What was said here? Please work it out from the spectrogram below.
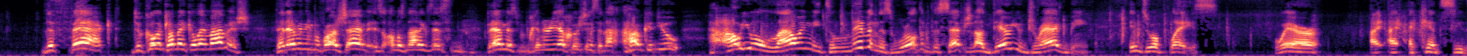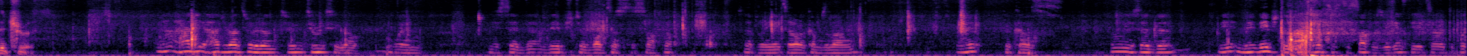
the fact that everything before Hashem is almost non-existent. And how could you? How are you allowing me to live in this world of deception? How dare you drag me into a place where I, I, I can't see the truth? How do you how do you answer it two two weeks ago when you said that the Eibershter wants us to suffer? So if the Yetzer Hara comes along, right? Because you said that the the, the wants us to suffer, so he gets the Yetzer Hara to push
